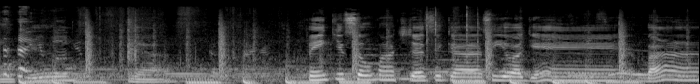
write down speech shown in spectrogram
you. Yeah. Thank you so much, Jessica. See you again. Bye.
